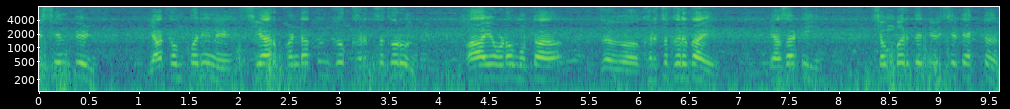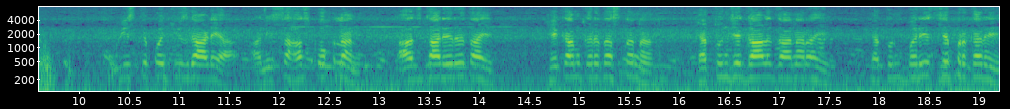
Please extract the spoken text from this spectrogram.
एशियन पेंट या कंपनीने सी आर फंडातून जो खर्च करून हा एवढा मोठा ज खर्च करत आहे. त्यासाठी शंभर ते दीडशे ट्रॅक्टर वीस ते पंचवीस गाड्या आणि सहा स्पोकलान आज कार्यरत आहेत. हे काम करत असताना ह्यातून जे गाळ जाणार आहे त्यातून बरेचसे प्रकारे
